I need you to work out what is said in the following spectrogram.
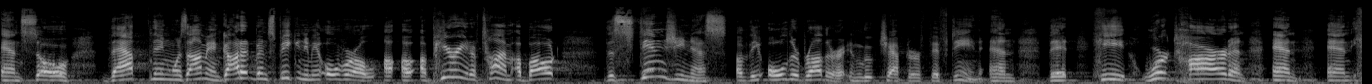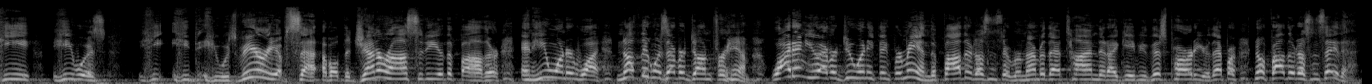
and so that thing was on me. And God had been speaking to me over a, a, a period of time about the stinginess of the older brother in Luke chapter 15 and that he worked hard and and and he he was he, he, he was very upset about the generosity of the father and he wondered why nothing was ever done for him. Why didn't you ever do anything for me? And the father doesn't say remember that time that i gave you this party or that party no father doesn't say that.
